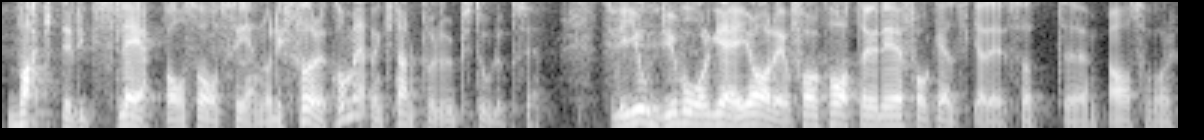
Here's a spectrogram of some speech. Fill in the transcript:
Vakter fick släpa oss av scen och det förekom även knallpulverpistoler på scen. Så vi gjorde ju vår grej av det och folk hatar ju det, folk älskar det. Så att, eh, ja, så var det.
